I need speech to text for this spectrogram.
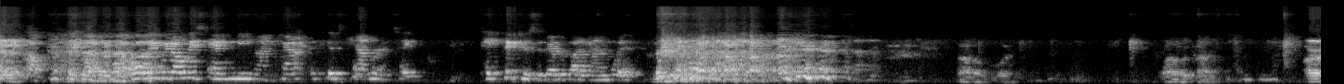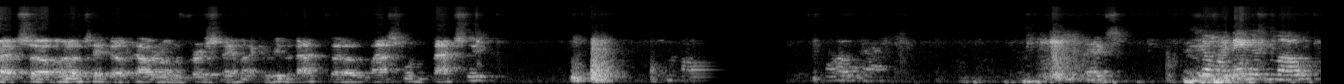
did it. Well, he would always hand me my cam, his camera and say, take pictures of everybody I'm with. Oh, boy. One of a kind. All right, so I'm gonna take a powder on the first name, I can read the back, the last one, back sleep. Thanks. So my name is Mo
